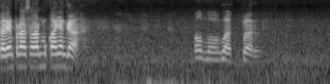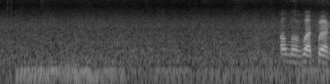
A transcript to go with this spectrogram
Kalian penasaran mukanya nggak? Allahu Akbar. Allahu Akbar. Allahu Akbar.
